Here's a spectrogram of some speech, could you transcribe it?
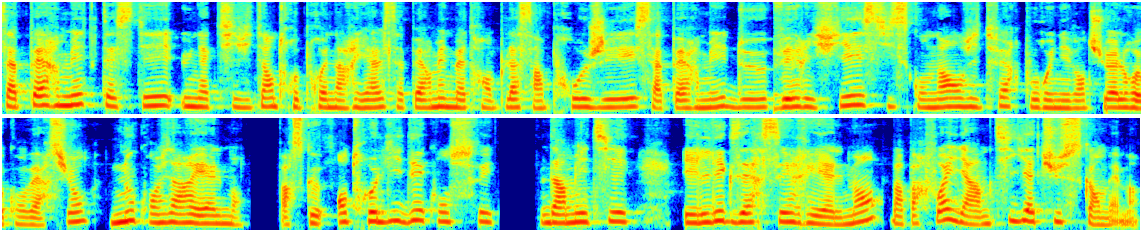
ça permet de tester une activité entrepreneuriale, ça permet de mettre en place un projet, ça permet de vérifier si ce qu'on a envie de faire pour une éventuelle reconversion nous convient réellement. Parce que entre l'idée qu'on se fait d'un métier et l'exercer réellement, bah parfois il y a un petit hiatus quand même.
